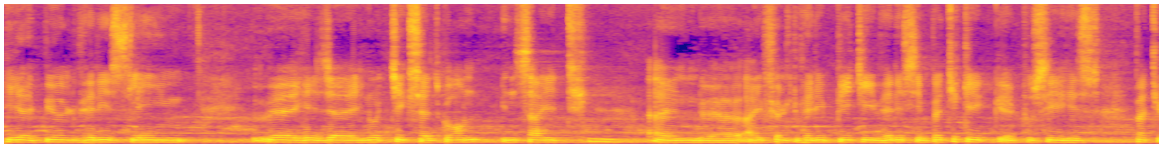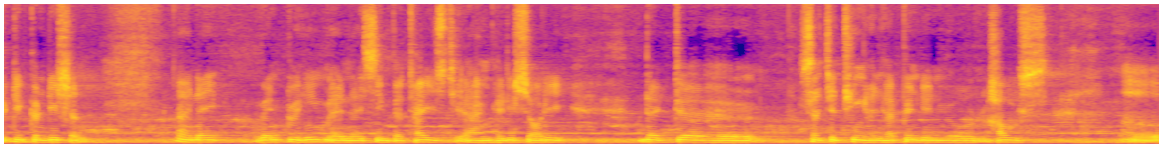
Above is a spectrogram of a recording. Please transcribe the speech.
He appeared very slim, where his uh, you know cheeks has gone inside and uh, I felt very pity, very sympathetic uh, to see his pathetic condition. And I went to him and I sympathized. I am very sorry that uh, such a thing has happened in your house. Uh,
